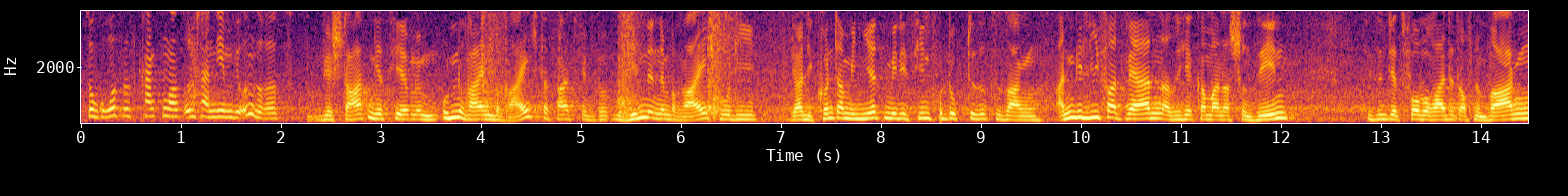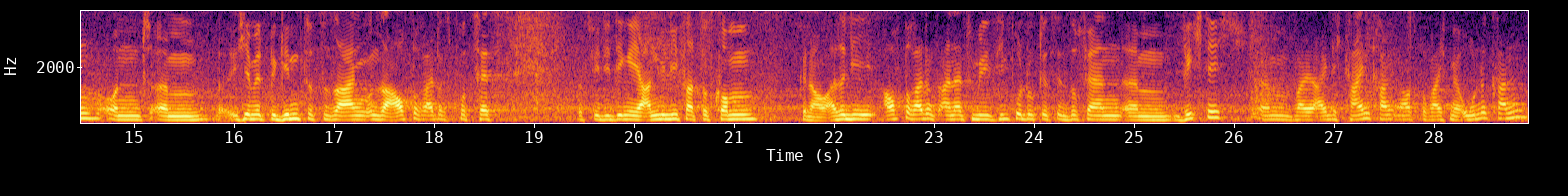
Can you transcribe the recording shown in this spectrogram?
so großes Krankenhausunternehmen wie unseres? Wir starten jetzt hier im unreinen Bereich, das heißt, wir beginnen in einem Bereich, wo die ja, die kontaminierten Medizinprodukte sozusagen angeliefert werden. Also hier kann man das schon sehen. Die sind jetzt vorbereitet auf einem Wagen und ähm, hiermit beginnt sozusagen unser Aufbereitungsprozess, dass wir die Dinge hier angeliefert bekommen Genau, also die Aufbereitungseinheit für Medizinprodukte ist insofern ähm, wichtig, ähm, weil eigentlich kein Krankenhausbereich mehr ohne kann.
